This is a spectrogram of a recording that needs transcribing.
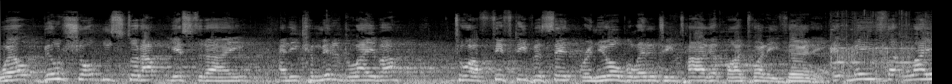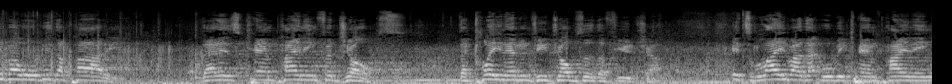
Well, Bill Shorten stood up yesterday and he committed Labor to a 50% renewable energy target by 2030. It means that Labor will be the party that is campaigning for jobs, the clean energy jobs of the future. It's Labor that will be campaigning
